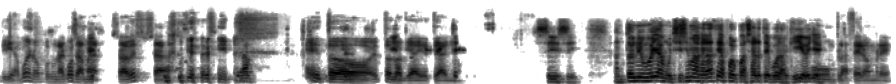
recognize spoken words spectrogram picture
Dirías, bueno, pues una cosa más, ¿sabes? O sea, decir, esto, esto es lo que hay este año. Sí, sí. Antonio Moya, muchísimas gracias por pasarte por aquí, oye. Un placer, hombre.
